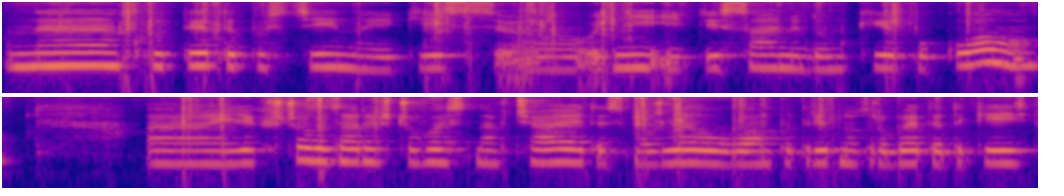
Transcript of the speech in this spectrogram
не крутити постійно якісь е, одні і ті самі думки по колу. Е, Якщо ви зараз чогось навчаєтесь, можливо, вам потрібно зробити такий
